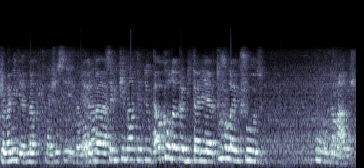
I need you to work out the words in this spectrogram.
Cavani vient de Naples. Bah, je sais, bah, Eh voilà. ben. c'est lui qui marque les deux. Encore d'un club italien, toujours la même chose. Ouh, dommage.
